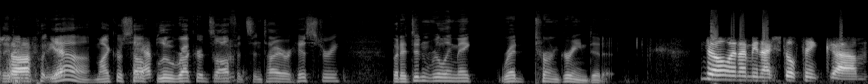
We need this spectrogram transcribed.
didn't Microsoft, put- yep. Yeah, Microsoft Yep. blew records off its entire history, but it didn't really make red turn green, did it? No, and I mean, I still think um,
